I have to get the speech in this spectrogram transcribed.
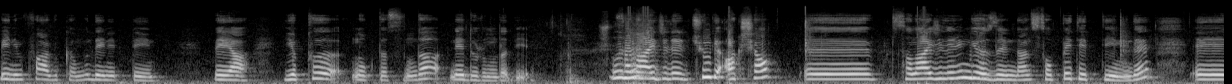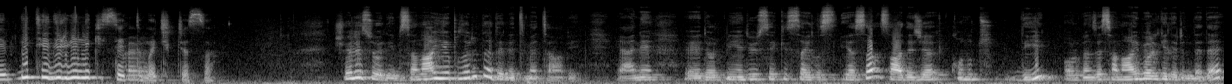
Benim fabrikamı denetleyin veya yapı noktasında ne durumda diye. Şöyle, Sanayicileri çünkü akşam e, sanayicilerin gözlerinden sohbet ettiğimde e, bir tedirginlik hissettim Evet. açıkçası. Şöyle söyleyeyim, sanayi yapıları da denetime tabi. Yani e, 4708 sayılı yasa sadece konut değil, organize sanayi bölgelerinde de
